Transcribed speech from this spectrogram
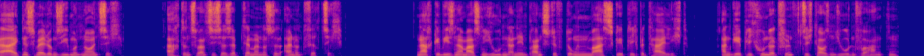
Ereignismeldung 97, 28. September 1941. Nachgewiesenermaßen Juden an den Brandstiftungen maßgeblich beteiligt. Angeblich 150.000 Juden vorhanden.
